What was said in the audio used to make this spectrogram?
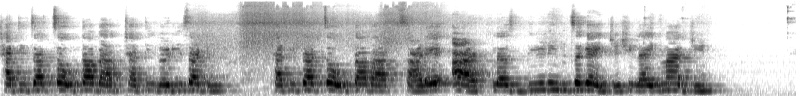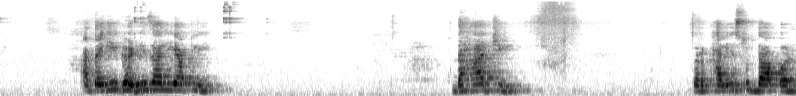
छातीचा चौथा भाग छाती घडीसाठी छातीचा चौथा भाग साडेआठ प्लस दीड इंच घ्यायचे शिलाई मार्जिन आता ही घडी झाली आपली. दहाची. तर खाली सुद्धा आपण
